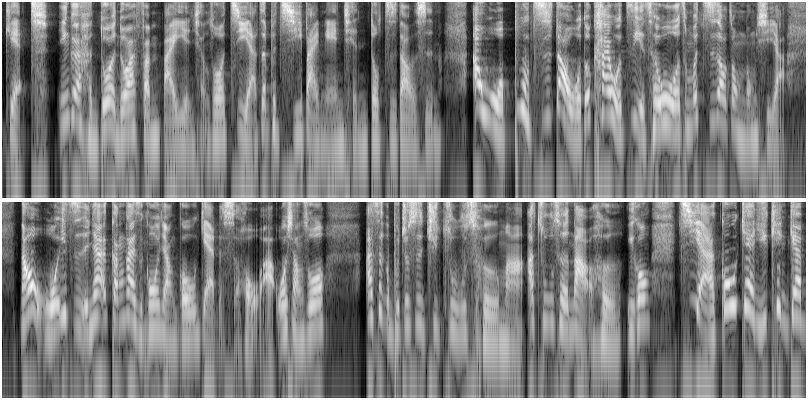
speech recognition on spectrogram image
Get，应该很多人都在翻白眼，想说：“季啊，这不几百年前都知道的事吗？”啊，我不知道，我都开我自己的车，我怎么知道这种东西呀？然后我一直，人家刚开始跟我讲 Go Get 的时候啊，我想说：“啊，这个不就是去租车吗？啊，租车哪有喝？一共季啊，Go Get，you can get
